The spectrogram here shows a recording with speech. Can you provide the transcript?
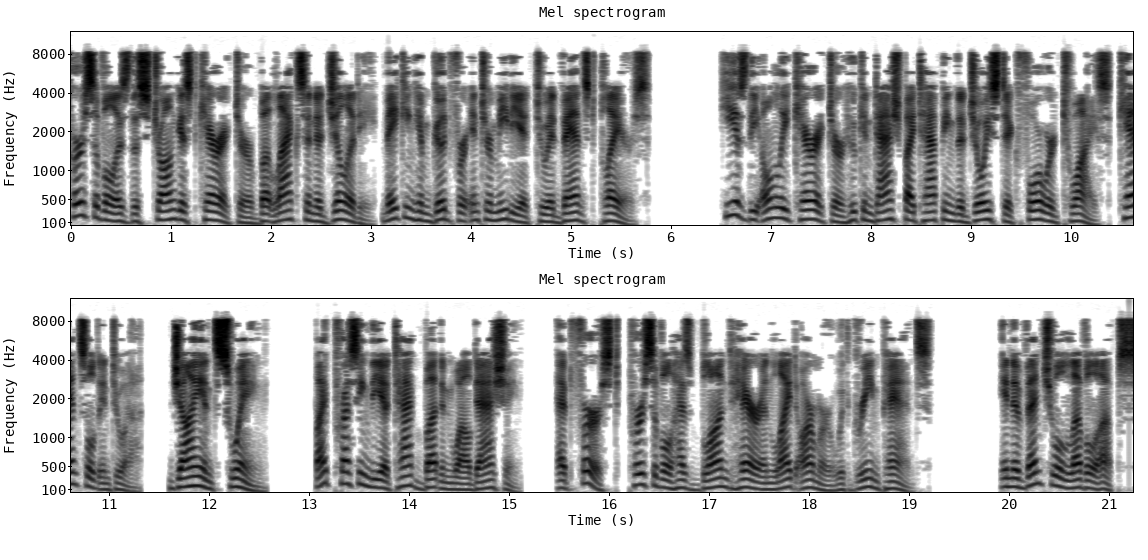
Percival is the strongest character but lacks in agility, making him good for intermediate to advanced players. He is the only character who can dash by tapping the joystick forward twice, cancelled into a giant swing by pressing the attack button while dashing. At first, Percival has blonde hair and light armor with green pants. In eventual level-ups,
